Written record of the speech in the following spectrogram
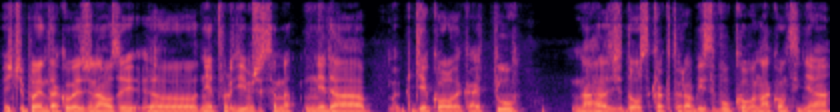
Ešte poviem takú vec, že naozaj uh, netvrdím, že sa na, nedá kdekoľvek aj tu nahrať doska, ktorá by zvukovo na konci dňa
